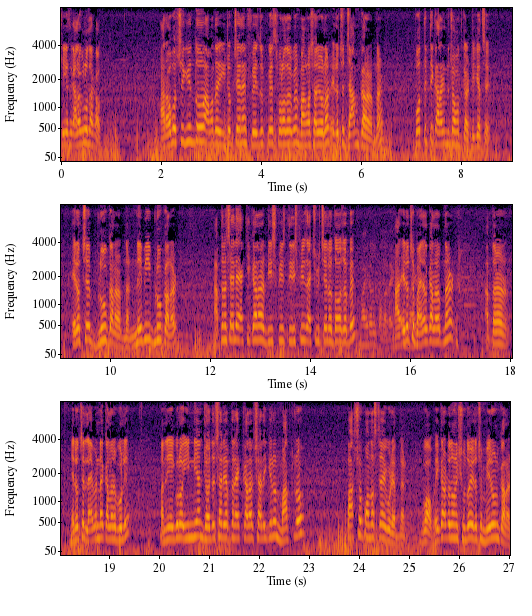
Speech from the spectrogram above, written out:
ঠিক আছে কালারগুলো দেখাও। আর অবশ্যই কিন্তু আমাদের YouTube channel Facebook page follow রাখবেন বাংলা শাড়িওয়ালার। এটা হচ্ছে জাম কালার আপনার। প্রত্যেকটি কালার কিন্তু চমৎকার ঠিক আছে? এটা হচ্ছে ব্লু কালার আপনার নেভি ব্লু কালার আপনারা চাইলে একই কালার বিশ পিস তিরিশ পিস একশো পিস চাইলেও দেওয়া যাবে। আর এটা হচ্ছে ভাইরাল কালার আপনার আপনার এটা হচ্ছে ল্যাভেন্ডার কালার বলি। মানে এগুলো ইন্ডিয়ান জর্জের শাড়ি আপনার এক কালার শাড়ি কিনুন মাত্র পাঁচশো পঞ্চাশ টাকা করে আপনার। ওয়াও এই কালারটা অনেক সুন্দর এটা হচ্ছে মেরুন কালার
